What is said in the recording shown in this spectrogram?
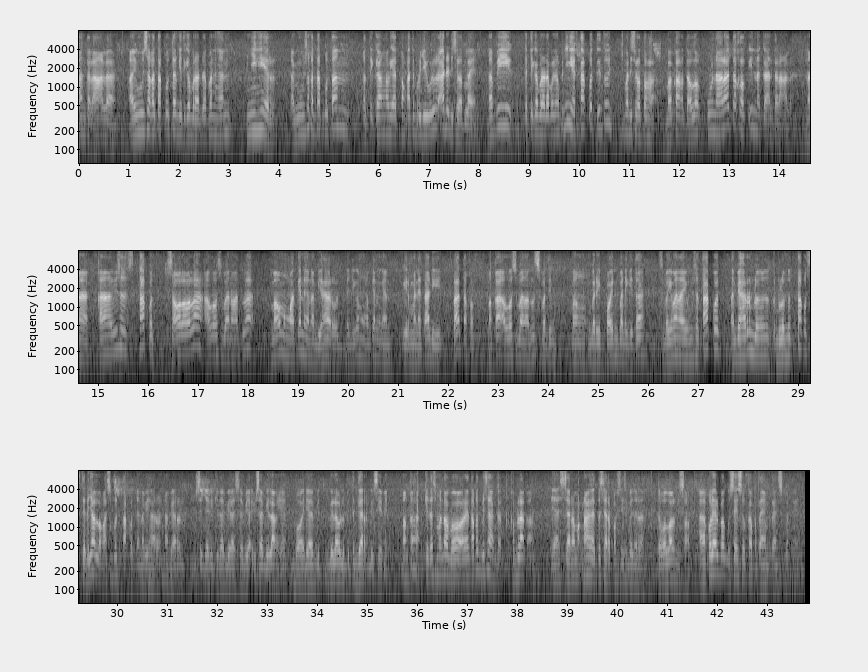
antal a'la. Nabi Musa ketakutan ketika berhadapan dengan penyihir. Nabi Musa ketakutan ketika ngelihat tongkatnya berujung ular ada di surat lain. Tapi ketika berhadapan dengan penyihir takut itu cuma di surat Toha. Maka kata Allah, "Qulna la takhaf innaka antal a'la." Nah, karena Nabi Musa takut seolah-olah Allah Subhanahu wa taala mau menguatkan dengan Nabi Harun dan juga menguatkan dengan firmannya tadi la takaf maka Allah subhanahu wa ta'ala seperti memberi poin pada kita sebagaimana Nabi Musa takut. Nabi Harun belum belum takut. Setidaknya Allah nggak sebut takutnya Nabi Harun. Nabi Harun bisa jadi kita bisa bisa bilang ya bahwa dia beliau lebih tegar di sini. Maka kita semua tahu bahwa orang yang takut bisa ke, ke belakang. Ya secara makna itu secara posisi beneran. Itu Allah misal kuliah bagus saya suka pertanyaan-pertanyaan seperti ini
